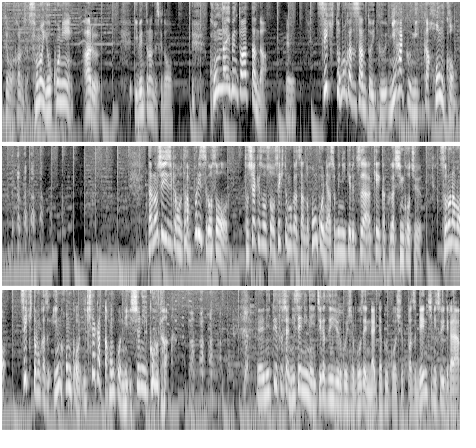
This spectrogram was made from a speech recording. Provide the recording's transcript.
え。でも分かるんですがその横にあるイベントなんですけどこんなイベントあったんだ、ええ。関智和さんと行く2泊3日香港。楽しい時間をたっぷり過ごそう。年明け早々関智和さんと香港に遊びに行けるツアー計画が進行中。その名も関智和 in 香港行きたかった香港に一緒に行こうだ。えー日程としては2002年1月26日の午前に成田空港を出発現地に着いてから、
